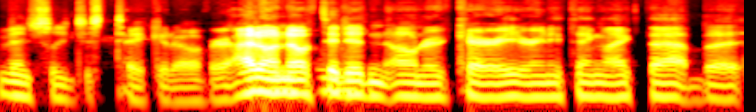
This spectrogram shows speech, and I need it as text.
eventually just take it over. I don't know if they Mhm. did an owner carry or anything like that, but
